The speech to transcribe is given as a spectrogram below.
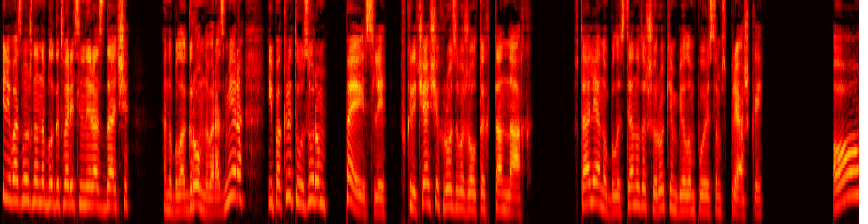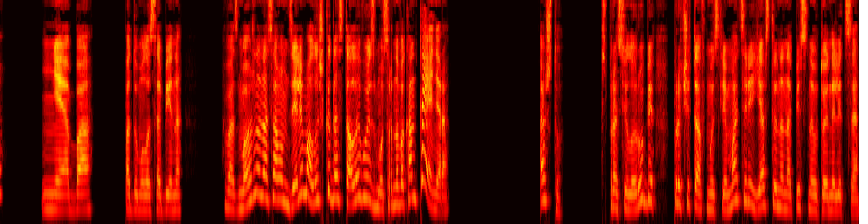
или, возможно, на благотворительной раздаче. Оно было огромного размера и покрыто узором пейсли в кричащих розово-желтых тонах. В талии оно было стянуто широким белым поясом с пряжкой. «О, небо!» — подумала Сабина. «Возможно, на самом деле малышка достала его из мусорного контейнера». «А что?» — спросила Руби, прочитав мысли матери, явственно написанные у той на лице.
